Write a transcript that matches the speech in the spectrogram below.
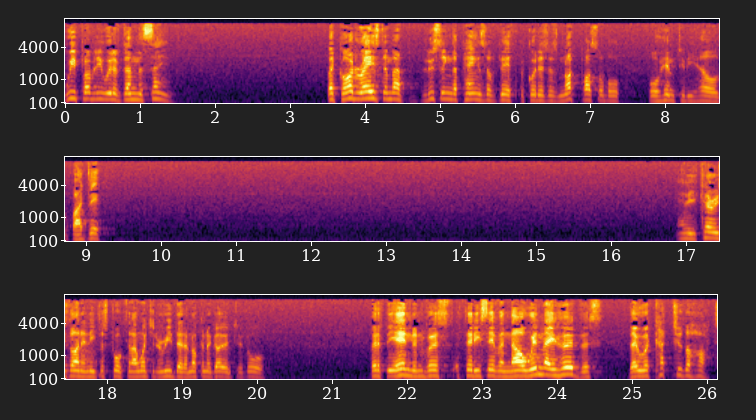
we probably would have done the same. But God raised him up, loosing the pangs of death, because it is not possible for him to be held by death. And he carries on and he just talks, and I want you to read that. I'm not going to go into it all. But at the end, in verse 37, now when they heard this, they were cut to the heart.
